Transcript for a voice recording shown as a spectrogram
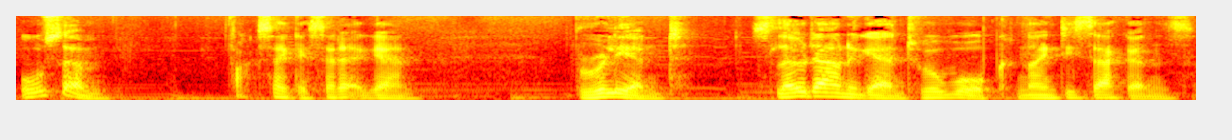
Awesome. Fuck's sake, I said it again. Brilliant. Slow down again to a walk, 90 seconds.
